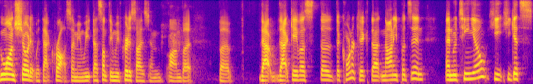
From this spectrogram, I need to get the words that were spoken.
Ruan showed it with that cross. I mean, we that's something we've criticized him on, but but that that gave us the the corner kick that Nani puts in, and Moutinho he he gets.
